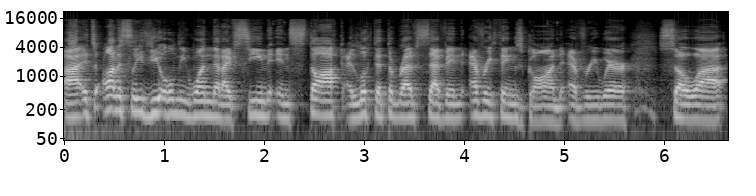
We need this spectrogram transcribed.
Uh, it's honestly the only one that I've seen in stock. I looked at the Rev 7. Everything's gone everywhere. So uh,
